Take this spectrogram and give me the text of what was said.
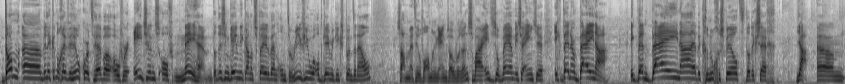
Dan uh, wil ik het nog even heel kort hebben over Agents of Mayhem. Dat is een game die ik aan het spelen ben om te reviewen op GamerGeeks.nl. Samen met heel veel andere games overigens. Maar Agents of Mayhem is er eentje. Ik ben er bijna. Ik ben bijna, heb ik genoeg gespeeld dat ik zeg... Ja, um,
